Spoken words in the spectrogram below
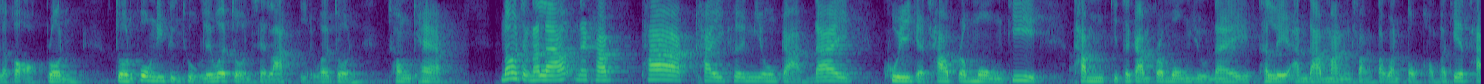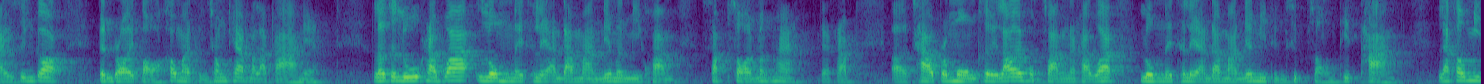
แล้วก็ออกปล้น โจรพวกนี้ถึงถูกเรียกว่าโจรเซลัตหรือว่าโจรช่องแคบ นอกจากนั้นแล้วนะครับ ถ้าใครเคยมีโอกาสได้คุยกับชาวประมงที่ทำกิจกรรมประมงอยู่ในทะเลอันดามันฝั่งตะวันตกของประเทศไทย ซึ่งก็เป็นรอยต่อเข้ามาถึงช่องแคบมาลากาเนี่ยเราจะรู้ครับว่าลมในทะเลอันดามันเนี่ยมันมีความซับซ้อนมากๆ นะครับชาวประมงเคยเล่าให้ผมฟังนะครับว่าลมในทะเลอันดามันเนี่ยมีถึง 12 ทิศทาง และเขามี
